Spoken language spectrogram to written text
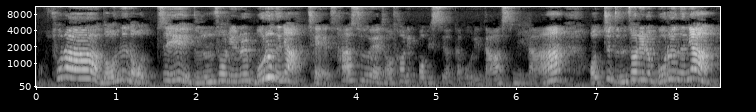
어, 소라 너는 어찌 눈서리를 모르느냐? 제 사수에서 서리법이 쓰였다고 우리 나왔습니다. 어찌 눈서리를 모르느냐?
